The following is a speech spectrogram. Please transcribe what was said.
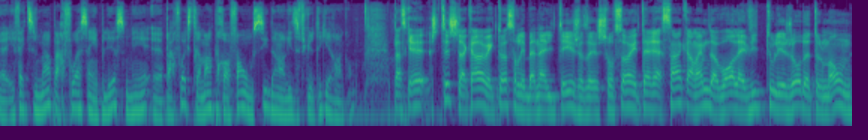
euh, effectivement parfois simplistes, mais euh, parfois extrêmement profonds aussi dans les difficultés qu'ils rencontrent. Parce que, tu sais, je suis d'accord avec toi sur les banalités. Je veux dire, je trouve ça intéressant quand même de voir la vie de tous les jours de tout le monde.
